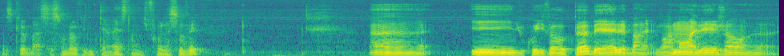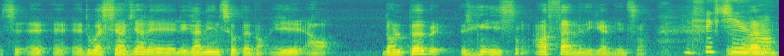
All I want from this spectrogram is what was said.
parce que bah, c'est son love interest, hein, il faut la sauver. Euh, et du coup, il va au pub et elle, bah, vraiment, elle est genre, euh, elle, doit servir les, les gremlins au pub. hein. Et alors, dans le pub, ils sont infâmes, les gremlins. Sont. Effectivement. Vraiment.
